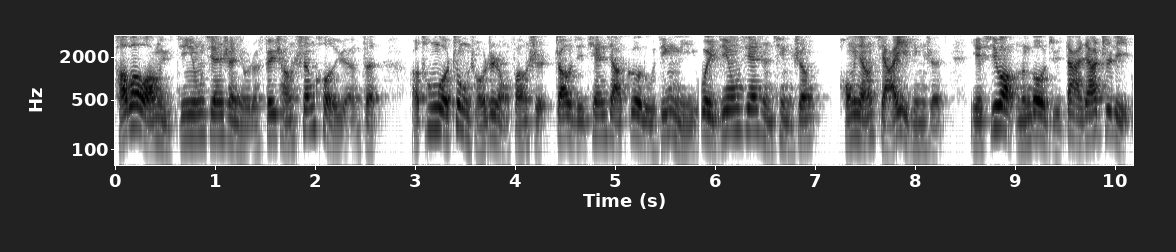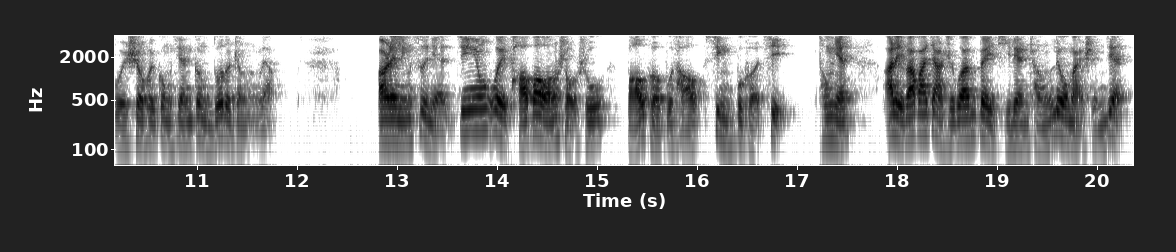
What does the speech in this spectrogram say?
淘宝网与金庸先生有着非常深厚的缘分，而通过众筹这种方式，召集天下各路金迷为金庸先生庆生，弘扬侠义精神，也希望能够举大家之力为社会贡献更多的正能量。二零零四年，金庸为淘宝网手书“宝可不淘，信不可弃”。同年，阿里巴巴价值观被提炼成六脉神剑，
